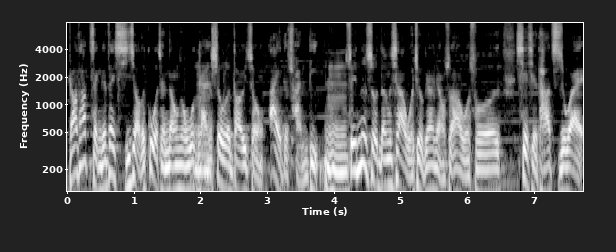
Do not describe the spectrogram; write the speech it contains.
然后他整个在洗脚的过程当中，我感受了到一种爱的传递，嗯，所以那时候当下我就有跟他讲说啊，我说谢谢他之外，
